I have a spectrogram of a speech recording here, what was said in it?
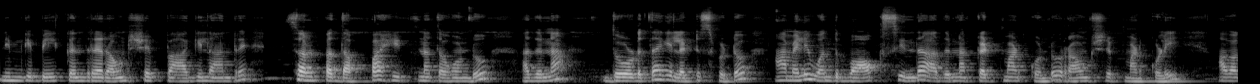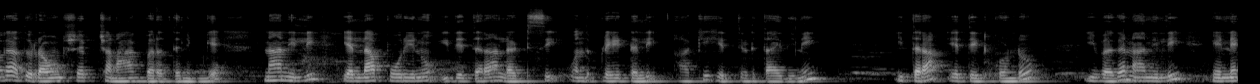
ನಿಮಗೆ ಬೇಕಂದರೆ ರೌಂಡ್ ಶೇಪ್ ಆಗಿಲ್ಲ ಅಂದರೆ ಸ್ವಲ್ಪ ದಪ್ಪ ಹಿಟ್ಟನ್ನ ತಗೊಂಡು ಅದನ್ನು ದೊಡ್ಡದಾಗಿ ಲಟ್ಟಿಸ್ಬಿಟ್ಟು ಆಮೇಲೆ ಒಂದು ಬಾಕ್ಸಿಂದ ಅದನ್ನು ಕಟ್ ಮಾಡಿಕೊಂಡು ರೌಂಡ್ ಶೇಪ್ ಮಾಡ್ಕೊಳ್ಳಿ. ಆವಾಗ ಅದು ರೌಂಡ್ ಶೇಪ್ ಚೆನ್ನಾಗಿ ಬರುತ್ತೆ ನಿಮಗೆ. ನಾನಿಲ್ಲಿ ಎಲ್ಲ ಪೂರಿನೂ ಇದೇ ಥರ ಲಟ್ಟಿಸಿ ಒಂದು ಪ್ಲೇಟಲ್ಲಿ ಹಾಕಿ ಎತ್ತಿಡ್ತಾ ಇದ್ದೀನಿ. ಈ ಥರ ಎತ್ತಿಟ್ಕೊಂಡು ಇವಾಗ ನಾನಿಲ್ಲಿ ಎಣ್ಣೆ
